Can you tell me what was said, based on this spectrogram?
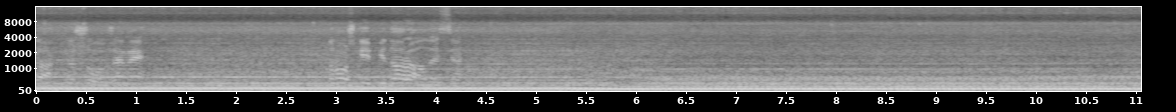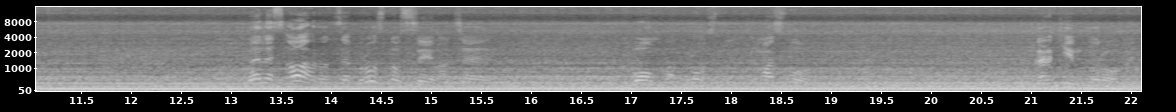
Так, ну що, вже ми трошки підоралися. Велес Агро це просто сила, це бомба просто, нема слов. Картинку робить.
